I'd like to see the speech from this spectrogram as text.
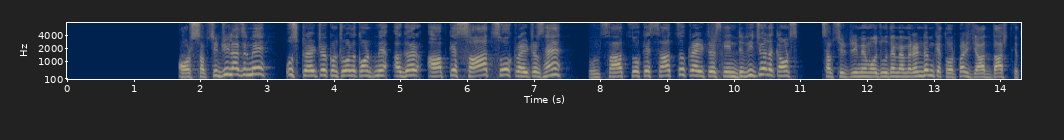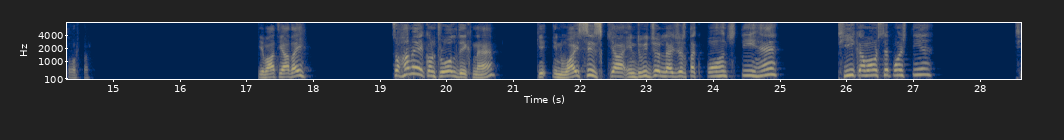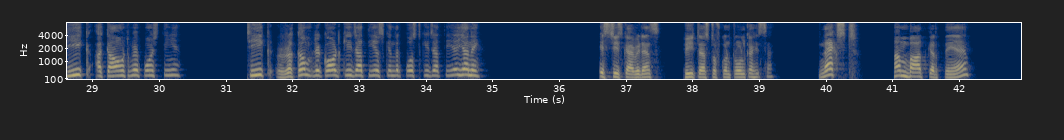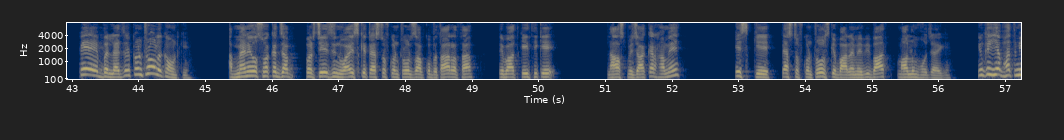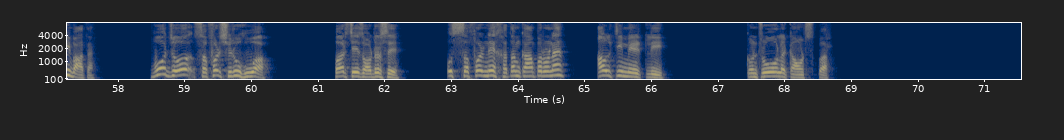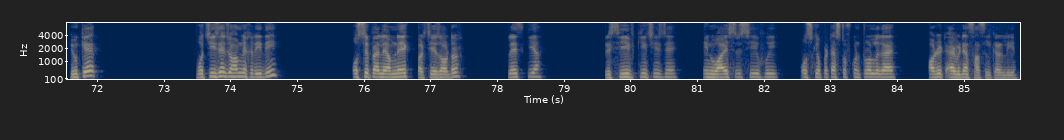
اور سبسڈری لیجر میں اس کریڈیٹر کنٹرول اکاؤنٹ میں اگر آپ کے سات سو کریڈیٹرز ہیں ان سات سو کے سات سو کریڈیٹرز کے انڈیویجل اکاؤنٹس سبسڈری میں موجود ہے میمورینڈم کے طور پر، یادداشت کے طور پر۔ یہ بات یاد آئی؟ سو ہمیں کنٹرول دیکھنا ہے کہ انوائسز کیا انڈیویجل لیجر تک پہنچتی ہیں، ٹھیک اماؤنٹ سے پہنچتی ہیں، ٹھیک اکاؤنٹ میں پہنچتی ہیں۔ ٹھیک رقم ریکارڈ کی جاتی ہے، اس کے اندر پوسٹ کی جاتی ہے یا نہیں؟ اس چیز کا ایویڈینس بھی ٹیسٹ آف کنٹرول کا حصہ نیکسٹ ہم بات کرتے ہیں پیبل لیجر کنٹرول اکاؤنٹ کی۔ اب میں نے اس وقت جب پرچیز ان وائس کے ٹیسٹ آف کنٹرول آپ کو بتا رہا تھا، یہ بات کہی تھی کہ لاسٹ میں جا کر ہمیں اس کے ٹیسٹ آف کنٹرول کے بارے میں بھی بات معلوم ہو جائے گی۔ کیونکہ یہ اب حتمی بات ہے۔ وہ جو سفر شروع ہوا پرچیز آرڈر سے۔ اس سفر نے ختم کہاں پر ہونا ہے؟ الٹیمیٹلی کنٹرول اکاؤنٹس پر۔ کیونکہ وہ چیزیں جو ہم نے خریدی اس سے پہلے ہم نے ایک پرچیز آرڈر پلیس کیا۔ ریسیو کی چیزیں انوائس ریسیو ہوئی، اس کے اوپر ٹیسٹ آف کنٹرول لگائے آڈٹ ایویڈینس حاصل کر لیے۔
